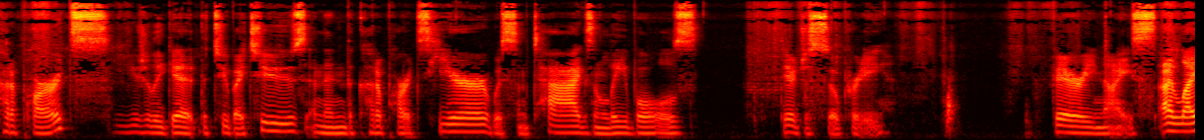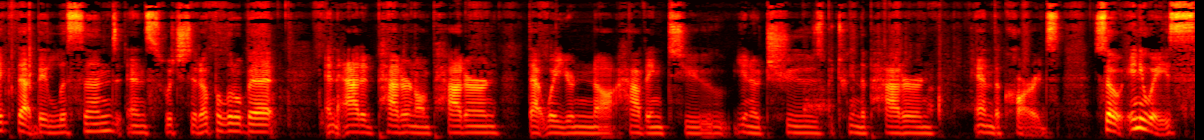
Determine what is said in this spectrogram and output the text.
cut aparts. You usually get the two by twos and then the cut aparts here with some tags and labels. They're just so pretty. Very nice. I like that they listened and switched it up a little bit and added pattern on pattern. That way you're not having to, you know, choose between the pattern and the cards. So anyways,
